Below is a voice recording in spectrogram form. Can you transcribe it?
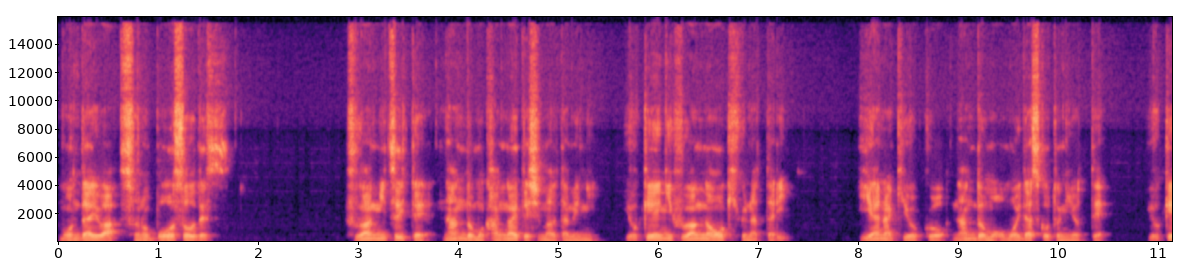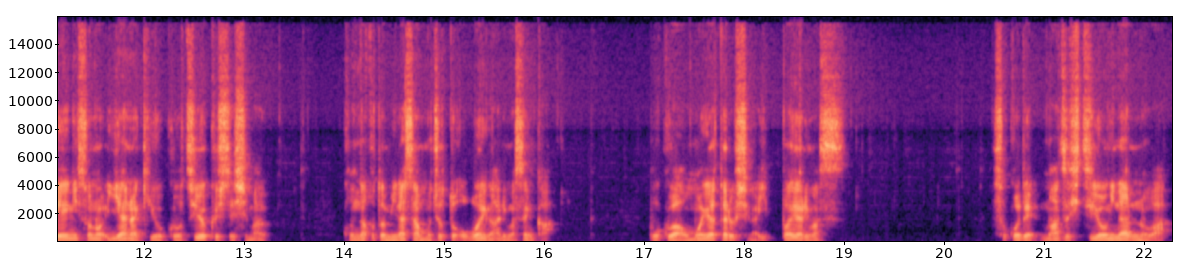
問題はその暴走です。不安について何度も考えてしまうために余計に不安が大きくなったり、嫌な記憶を何度も思い出すことによって余計にその嫌な記憶を強くしてしまう。こんなこと皆さんもちょっと覚えがありませんか？僕は思い当たる節がいっぱいあります。そこでまず必要になるのは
